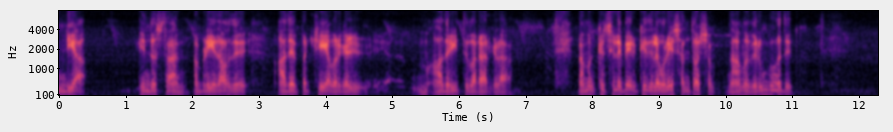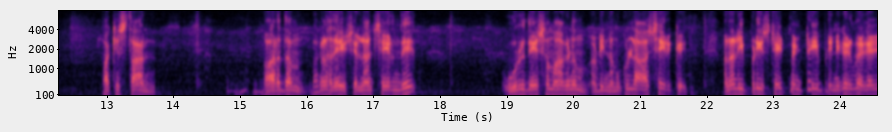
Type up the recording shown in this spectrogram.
India Hindustan அப்படி ஏதாவது அதை பற்றி அவர்கள் ஆதரித்து வரார்களா? நமக்கு சில பேருக்கு இதில் ஒரே சந்தோஷம். நாம் விரும்புவது பாகிஸ்தான் பாரதம் பங்களாதேஷ் எல்லாம் சேர்ந்து ஒரு தேசமாகணும் அப்படின்னு நமக்குள்ள ஆசை இருக்குது ஆனால் இப்படி ஸ்டேட்மெண்ட்டு இப்படி நிகழ்வுகள்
